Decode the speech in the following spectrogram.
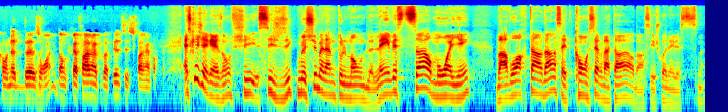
qu'on a besoin. Donc, refaire un profil, c'est super important. Est-ce que j'ai raison si, je dis que monsieur, madame, tout le monde, l'investisseur moyen va avoir tendance à être conservateur dans ses choix d'investissement?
